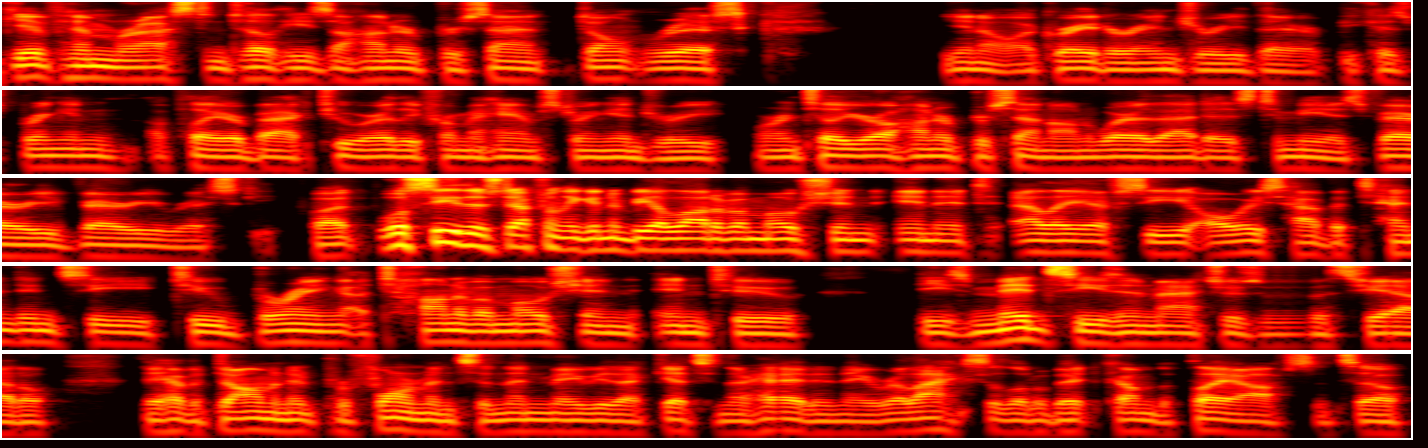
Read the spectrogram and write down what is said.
give him rest until he's 100%. Don't risk you know, a greater injury there because bringing a player back too early from a hamstring injury or until you're 100% on where that is to me is very, very risky. But we'll see. There's definitely going to be a lot of emotion in it. LAFC always have a tendency to bring a ton of emotion into these mid-season matches with Seattle. They have a dominant performance and then maybe that gets in their head and they relax a little bit come the playoffs. And so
